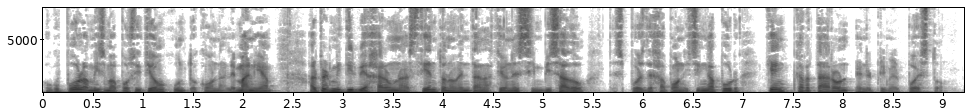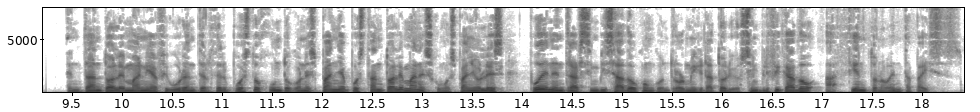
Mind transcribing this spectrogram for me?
ocupó la misma posición junto con Alemania, al permitir viajar a unas 190 naciones sin visado, después de Japón y Singapur, que encaptaron en el primer puesto. En tanto, Alemania figura en tercer puesto junto con España, pues tanto alemanes como españoles pueden entrar sin visado con control migratorio simplificado a 190 países.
